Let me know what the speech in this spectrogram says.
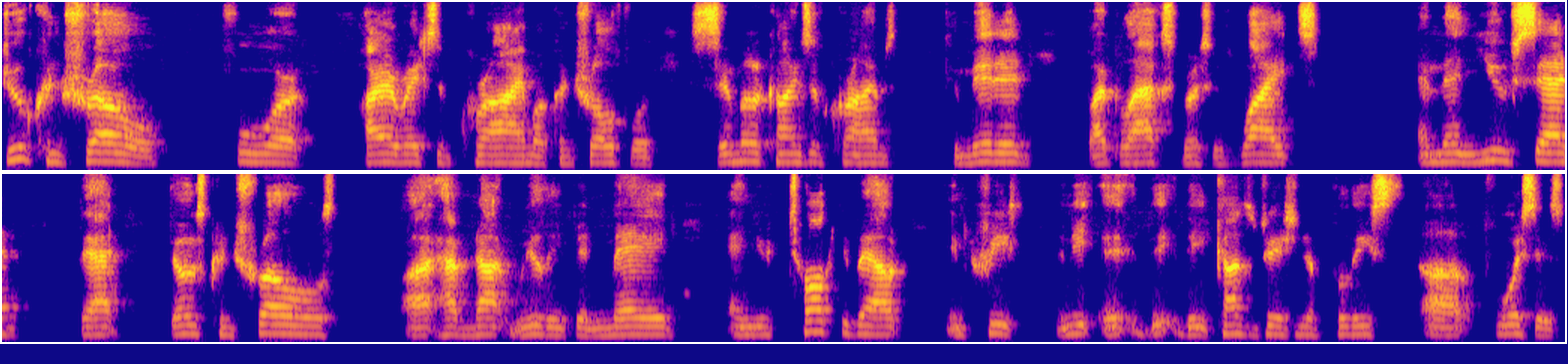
do control for higher rates of crime or control for similar kinds of crimes committed by blacks versus whites. And then you said that those controls uh, have not really been made. And you talked about increased the, uh, the, the concentration of police uh, forces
